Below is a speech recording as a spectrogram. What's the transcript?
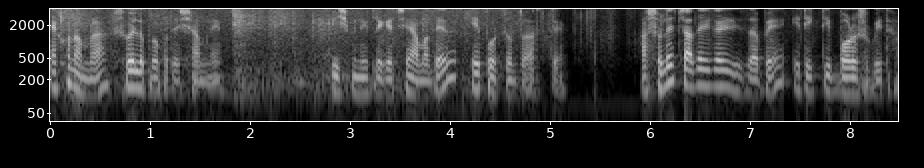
এখন আমরা শৈলপ্রপাতের সামনে। বিশ মিনিট লেগেছে আমাদের এ পর্যন্ত আসতে। আসলে চাঁদের গাড়ি রিজার্ভে এটি একটি বড় সুবিধা।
